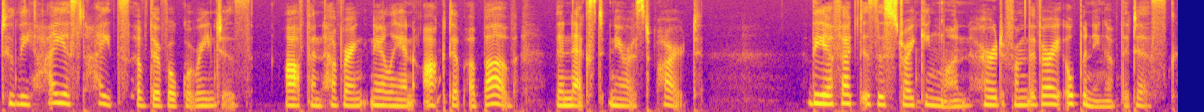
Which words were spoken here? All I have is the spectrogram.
to the highest heights of their vocal ranges, often hovering nearly an octave above the next nearest part. The effect is a striking one, heard from the very opening of the disc.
